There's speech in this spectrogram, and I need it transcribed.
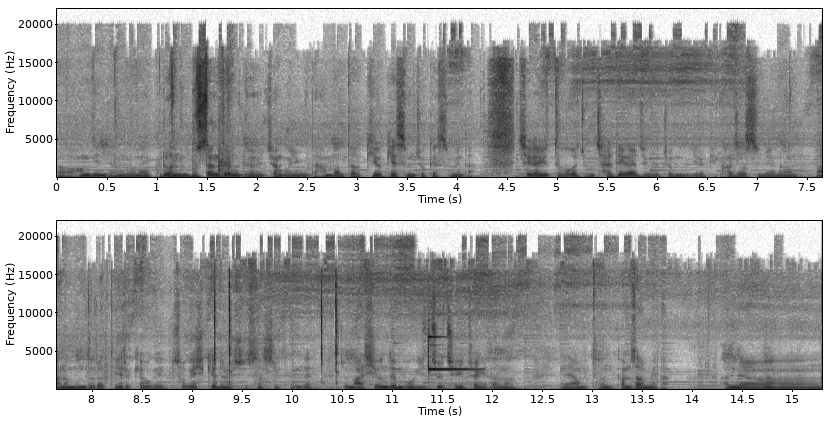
어, 황진 장군의 그런 무쌍장 장군입니다. 한번 더 기억했으면 좋겠습니다. 제가 유튜브가 좀 잘 돼가지고 좀 이렇게 커졌으면은 많은 분들한테 이렇게 소개, 소개시켜 드릴 수 있었을 텐데 좀 아쉬운 대목이 있죠. 제 입장에서는. 네, 아무튼 감사합니다. 안녕.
